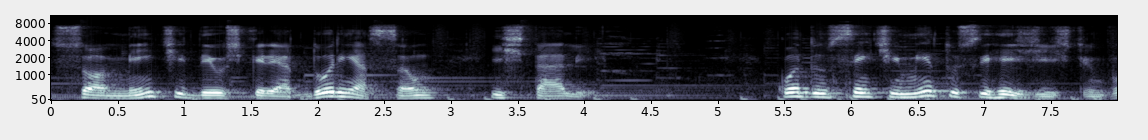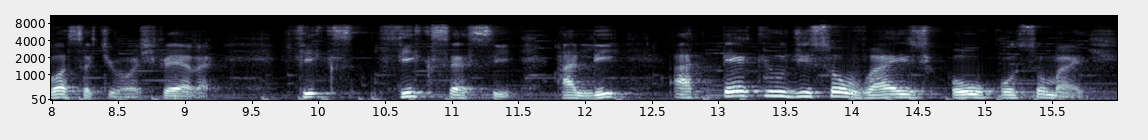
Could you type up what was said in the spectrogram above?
somente Deus Criador em ação está ali. Quando um sentimento se registra em vossa atmosfera, fixa-se ali até que o dissolvais ou o consumais.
